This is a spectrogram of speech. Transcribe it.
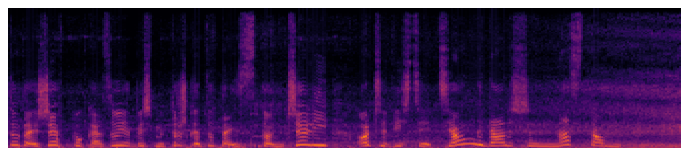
Tutaj szef pokazuje, byśmy troszkę tutaj skończyli. Oczywiście ciąg dalszy nastąpi.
